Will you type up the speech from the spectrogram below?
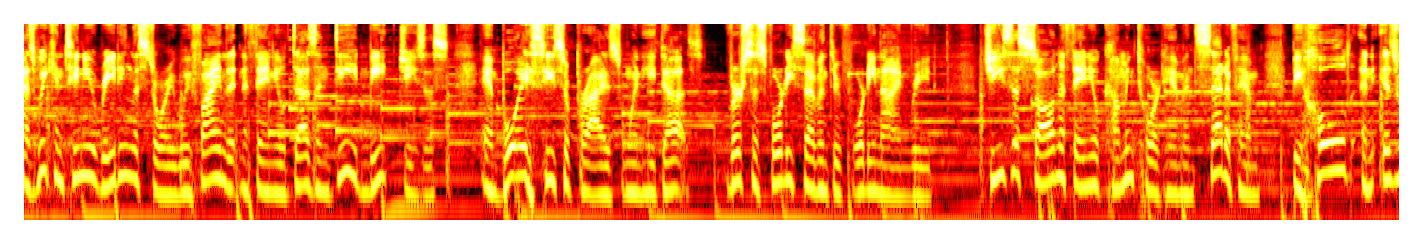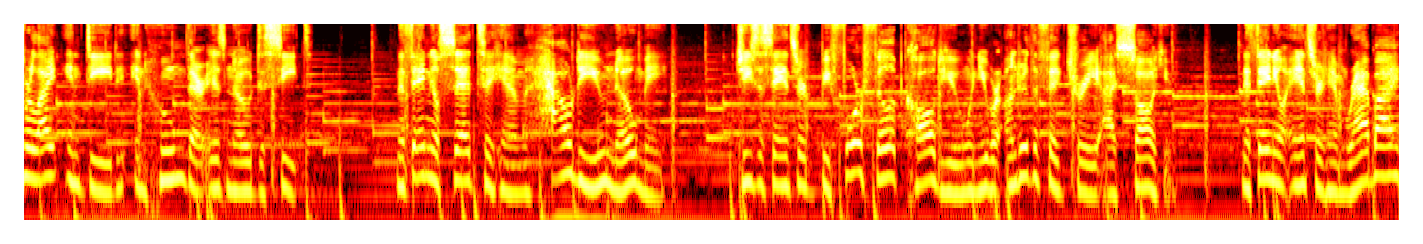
As we continue reading the story, we find that Nathanael does indeed meet Jesus, and boy is he surprised when he does. Verses 47 through 49 read Jesus saw Nathanael coming toward him and said of him, Behold, an Israelite indeed, in whom there is no deceit. Nathanael said to him, How do you know me? Jesus answered, Before Philip called you, when you were under the fig tree, I saw you. Nathanael answered him, Rabbi,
